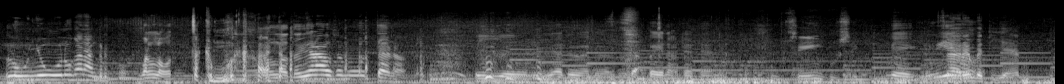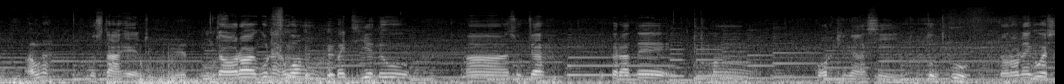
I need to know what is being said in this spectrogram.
lunyu ngono kan angger Welot. cegemek Welot iki ora usah mudan kok. Iya, iya, aduh aduh. Enggak penak dadan. Pusing, pusing. Piye? Iki mbek diet Alah, mustahil. duit. Cara aku nek wong pedia tuh eh, sudah ibaratnya mengkoordinasi tubuh. Carane iku wis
